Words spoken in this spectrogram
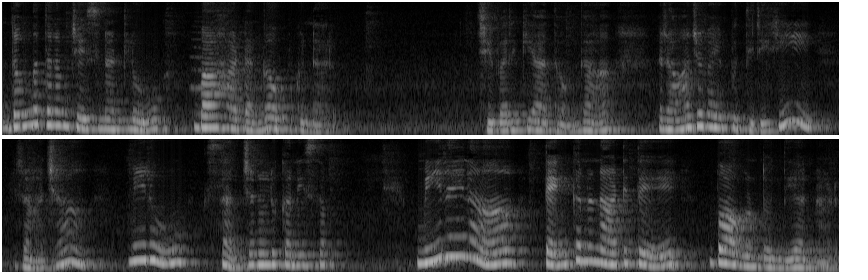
దొంగతనం చేసినట్లు బాహాటంగా ఒప్పుకున్నారు. చివరికి ఆ దొంగ రాజు వైపు తిరిగి రాజా మీరు సజ్జనులు కనీసం. మీరైనా టెంకను నాటితే బాగుంటుంది అన్నాడు.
